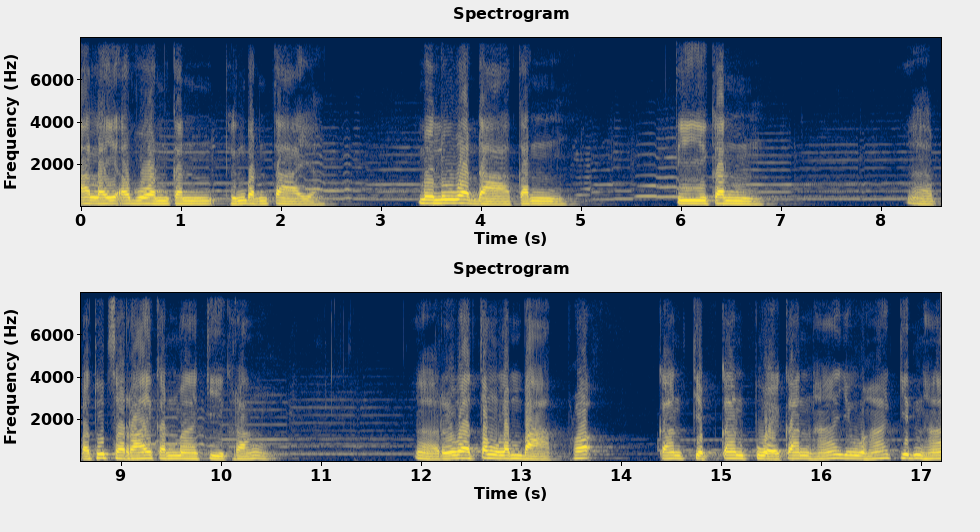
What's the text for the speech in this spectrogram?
อะไรอาวรกันถึงบรรตายอะไม่รู้ว่าด่ากัน ตีกันประทุษร้ายกันมากี่ครั้ง หรือว่าต้องลำบากเพราะ การเจ็บการป่วยการหาอยู่หากินหา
